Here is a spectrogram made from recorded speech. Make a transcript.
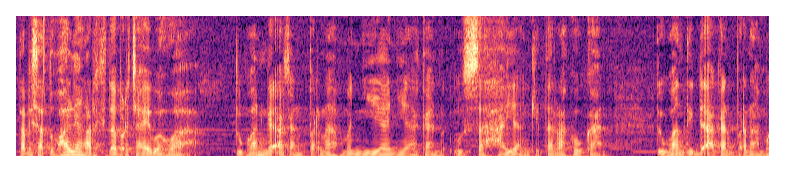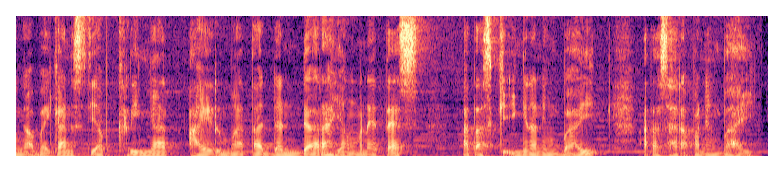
Tapi satu hal yang harus kita percaya bahwa Tuhan gak akan pernah menyia-nyiakan usaha yang kita lakukan. Tuhan tidak akan pernah mengabaikan setiap keringat, air mata, dan darah yang menetes atas keinginan yang baik, atas harapan yang baik.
